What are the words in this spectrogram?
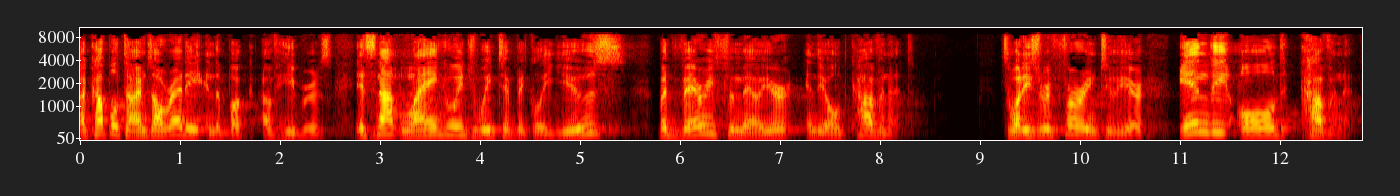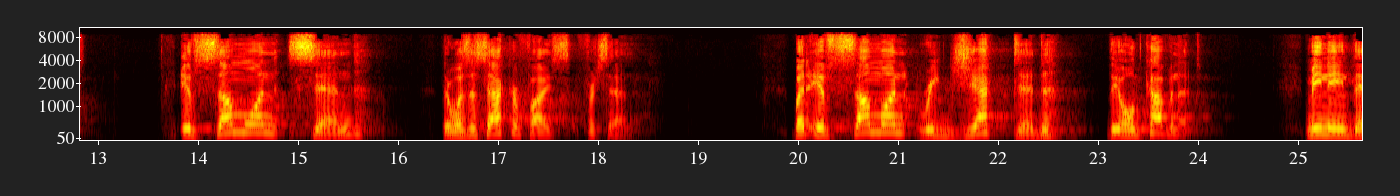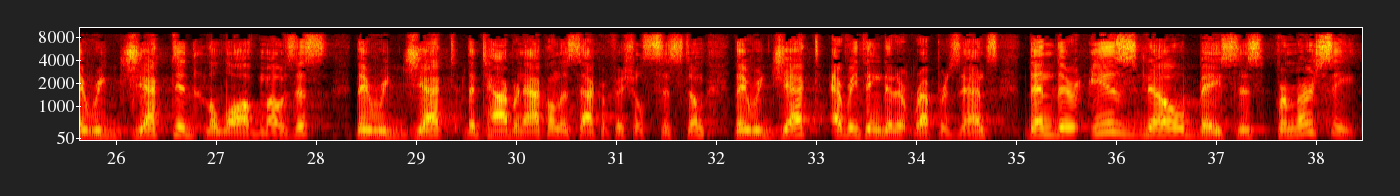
a couple times already in the book of Hebrews. It's not language we typically use, but very familiar in the Old Covenant. It's what he's referring to here. In the Old Covenant, if someone sinned, there was a sacrifice for sin. But if someone rejected the Old Covenant, meaning they rejected the law of Moses, they reject the tabernacle and the sacrificial system. They reject everything that it represents. Then there is no basis for mercy.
